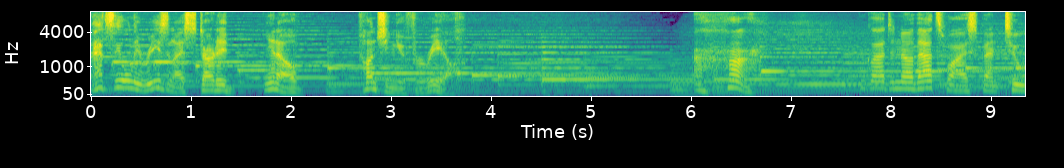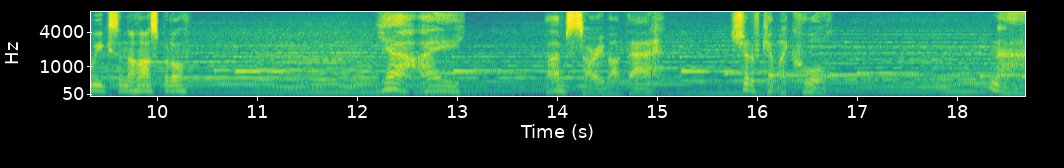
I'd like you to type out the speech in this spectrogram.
That's the only reason I started, you know, punching you for real. Uh-huh. I'm glad to know that's why I spent two weeks in the hospital. Yeah, I... I'm sorry about that. Should have kept my cool. Nah.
